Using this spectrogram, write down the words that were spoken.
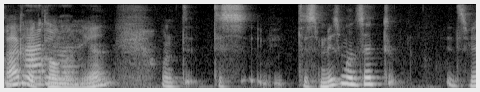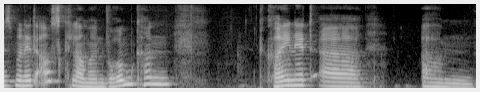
Radio, Radio kommen, ja. Und das, das müssen wir uns nicht, das müssen wir nicht ausklammern. Warum kann, kann ich nicht äh, ähm,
